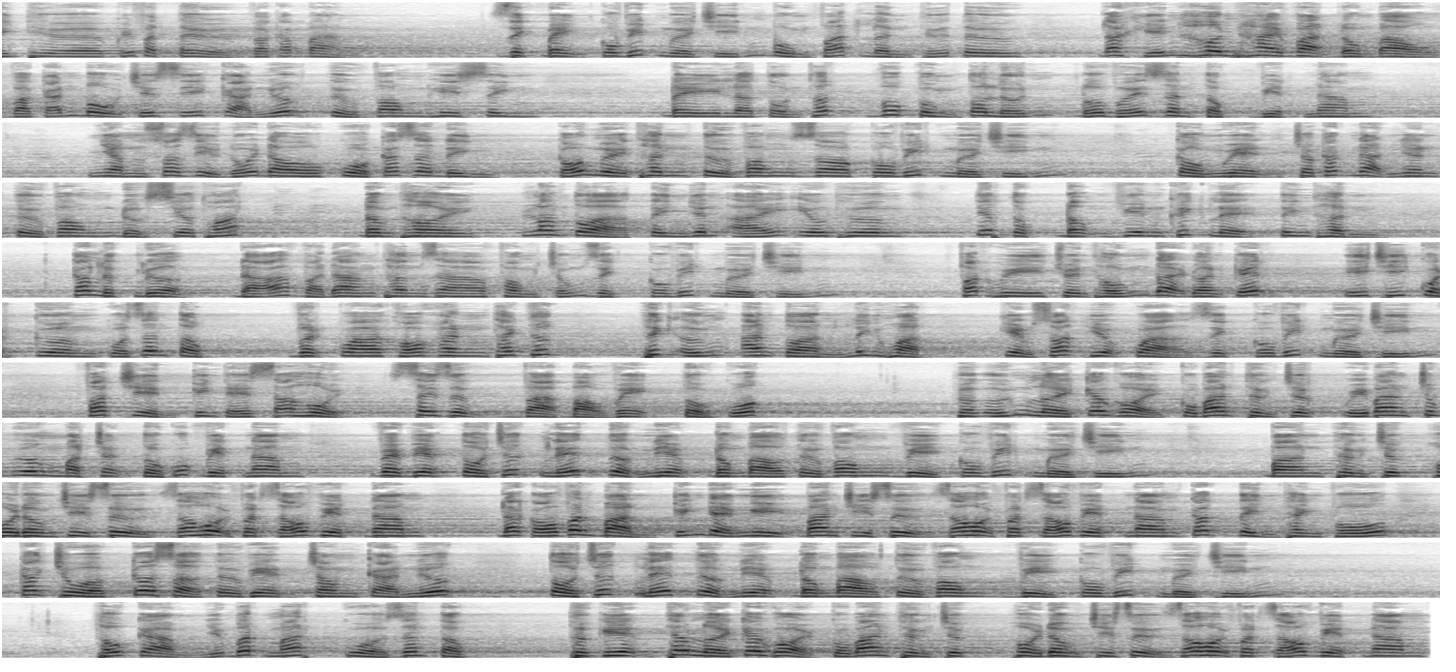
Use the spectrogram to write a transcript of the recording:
Kính thưa quý Phật tử và các bạn, dịch bệnh COVID-19 bùng phát lần thứ tư đã khiến hơn 2 vạn đồng bào và cán bộ chiến sĩ cả nước tử vong hy sinh. Đây là tổn thất vô cùng to lớn đối với dân tộc Việt Nam. Nhằm xoa dịu nỗi đau của các gia đình có người thân tử vong do COVID-19, cầu nguyện cho các nạn nhân tử vong được siêu thoát, đồng thời lan tỏa tình nhân ái yêu thương, tiếp tục động viên khích lệ tinh thần các lực lượng đã và đang tham gia phòng chống dịch COVID-19, phát huy truyền thống đại đoàn kết, ý chí quật cường của dân tộc, vượt qua khó khăn thách thức, thích ứng an toàn, linh hoạt, kiểm soát hiệu quả dịch COVID-19, phát triển kinh tế xã hội, xây dựng và bảo vệ Tổ quốc. Hưởng ứng lời kêu gọi của Ban Thường trực Ủy ban Trung ương Mặt trận Tổ quốc Việt Nam về việc tổ chức lễ tưởng niệm đồng bào tử vong vì COVID-19, Ban Thường trực Hội đồng trị sự Giáo hội Phật giáo Việt Nam đã có văn bản kính đề nghị Ban trị sự Giáo hội Phật giáo Việt Nam các tỉnh, thành phố, các chùa, cơ sở tự viện trong cả nước tổ chức lễ tưởng niệm đồng bào tử vong vì COVID-19. Thấu cảm những bất mát của dân tộc, thực hiện theo lời kêu gọi của Ban Thường trực Hội đồng trị sự Giáo hội Phật giáo Việt Nam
